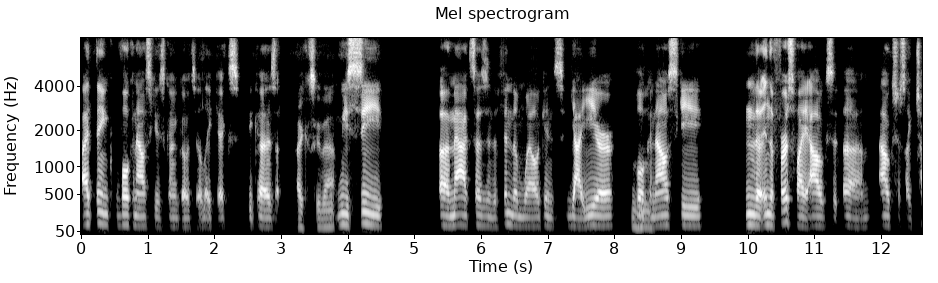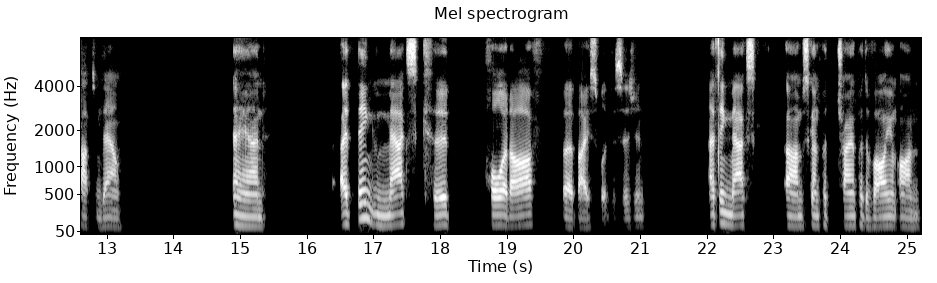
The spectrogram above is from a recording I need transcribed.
I think Volkanovski is going to go to leg kicks because I can see that. we see uh, Max doesn't defend them well against Yair, Mhm. Volkanovski. In the in the first fight, Alex um, Alex just like chopped him down, and I think Max could pull it off, but by split decision. I think Max um, is going to put try and put the volume on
